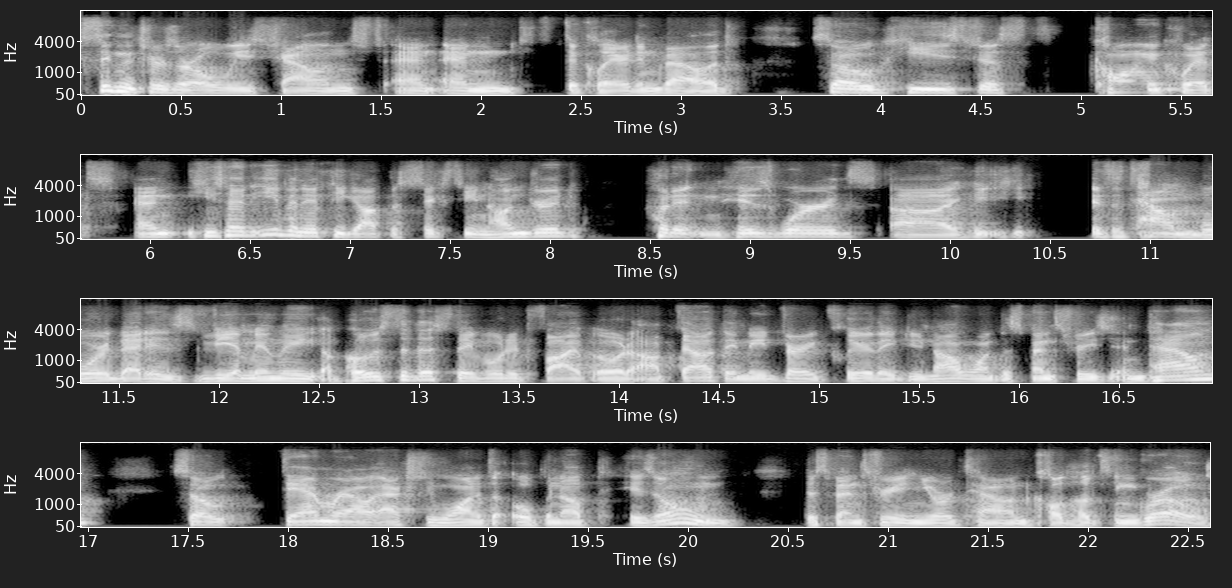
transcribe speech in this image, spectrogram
signatures are always challenged and and declared invalid. So he's just calling it quits. And he said even if he got the 1600, put it in his words, uh, he, he, it's a town board that is vehemently opposed to this. They voted 5 0 to opt out. They made very clear they do not want dispensaries in town. So Damrow actually wanted to open up his own dispensary in Yorktown called Hudson Grow.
